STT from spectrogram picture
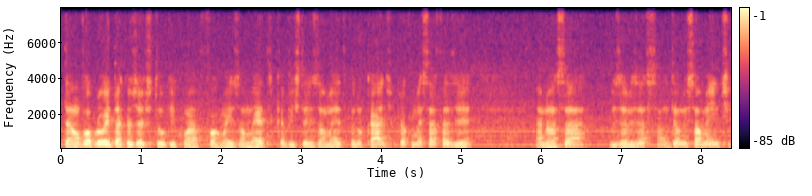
Então, vou aproveitar que eu já estou aqui com a forma isométrica, vista isométrica no CAD, para começar a fazer a nossa visualização. Então, inicialmente,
